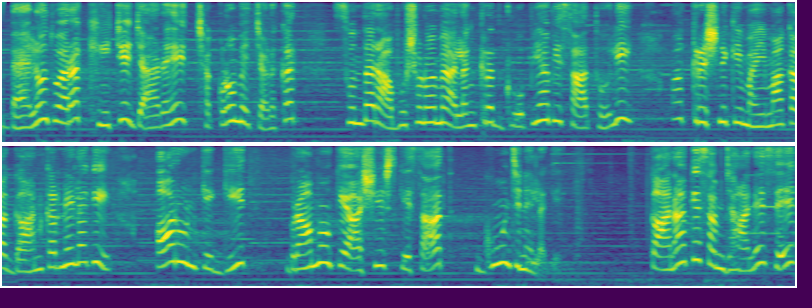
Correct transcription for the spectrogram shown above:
बैलों द्वारा खींचे जा रहे छकड़ों में चढ़कर सुंदर आभूषणों में अलंकृत गोपियाँ भी साथ होली और कृष्ण की महिमा का गान करने लगी और उनके गीत ब्राह्मणों के आशीष के साथ गूंजने लगे। काना के समझाने से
